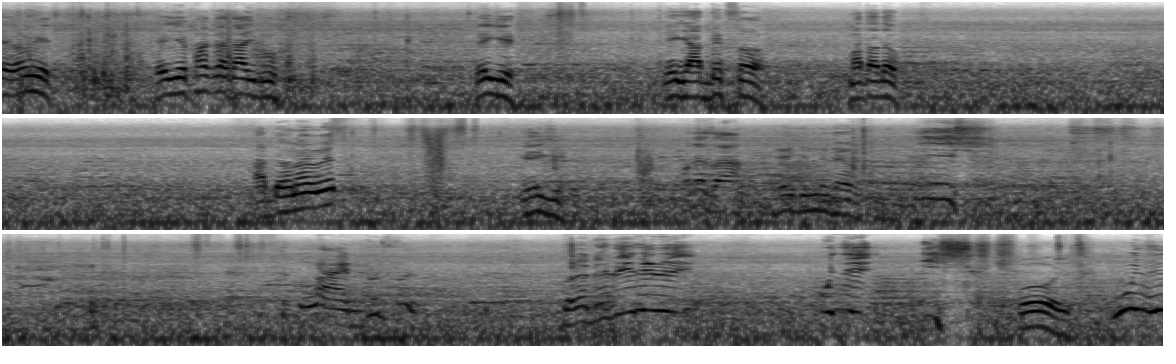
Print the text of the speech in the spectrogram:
এই অমিত এই যে ফাঁকা আসব এই যে এই যে আর দেখছ মাথা দাও। আর দেও না অমিত? এই যে মনে যান। এই জিন্দে দেও। ইস লাইন ধরে দিদি দিদি বুঝি ইস ওই বুঝি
